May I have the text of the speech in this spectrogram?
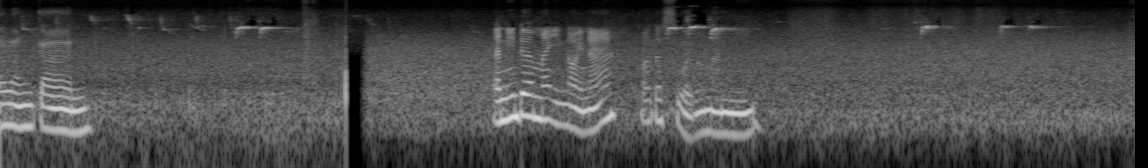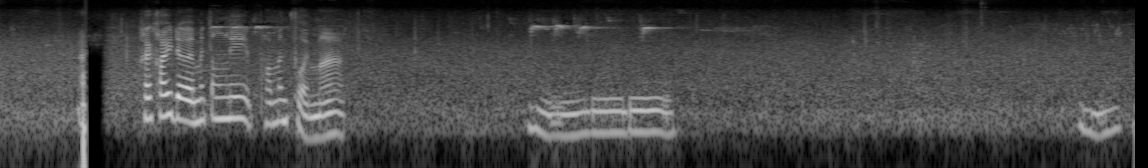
อลังการ อันนี้เดินมาอีกหน่อยนะ ก็จะสวยประมาณนี้ค่อยๆเดินไม่ต้องรีบ เพราะมันสวยมาก ดูดูม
